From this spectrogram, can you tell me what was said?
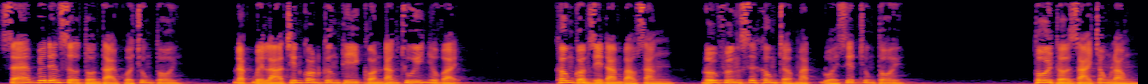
sẽ biết đến sự tồn tại của chúng tôi, đặc biệt là chín con cương thi còn đáng chú ý như vậy. Không còn gì đảm bảo rằng đối phương sẽ không trở mặt đuổi giết chúng tôi. Tôi thở dài trong lòng.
